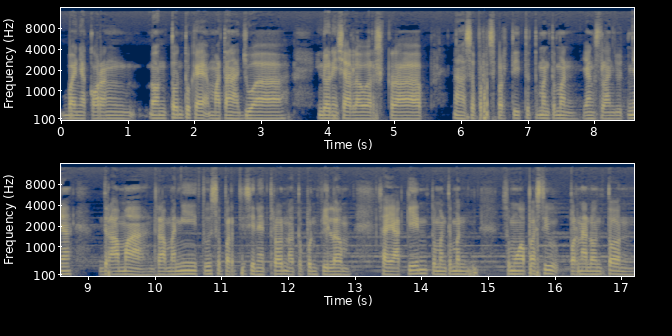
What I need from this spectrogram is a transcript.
banyak orang nonton tuh kayak Mata Najwa, Indonesia Lovers Club. Nah, seperti seperti itu teman-teman. Yang selanjutnya drama. Drama ini tuh seperti sinetron ataupun film. Saya yakin teman-teman semua pasti pernah nonton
